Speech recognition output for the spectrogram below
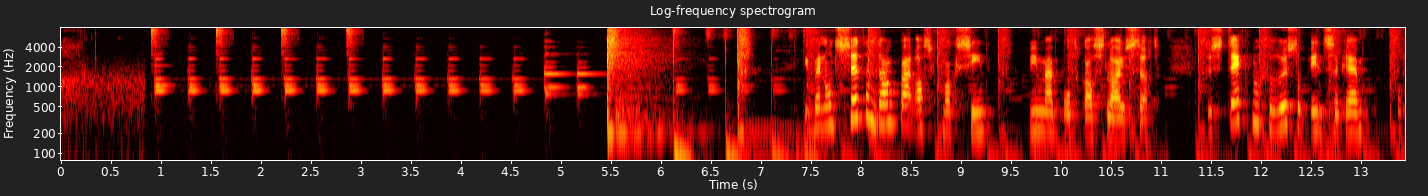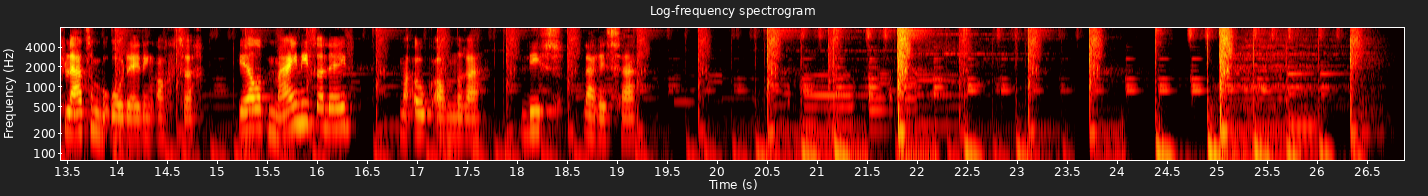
Ben ontzettend dankbaar als ik mag zien wie mijn podcast luistert. Dus tag me gerust op Instagram of laat een beoordeling achter. Je helpt mij niet alleen, maar ook anderen. Liefs, Larissa.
